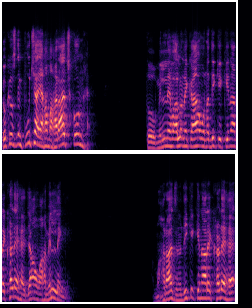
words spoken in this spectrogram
क्योंकि उसने पूछा, यहाँ महाराज कौन है? तो मिलने वालों ने कहा, वो नदी के किनारे खड़े हैं, जाओ वहाँ मिल लेंगे। महाराज, नदी के किनारे खड़े हैं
